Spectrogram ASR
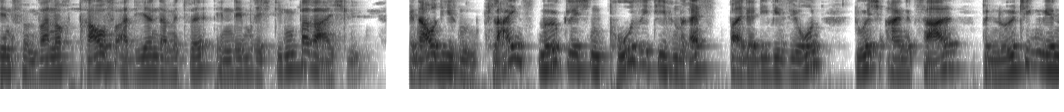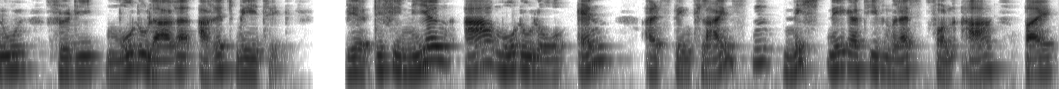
den 5er noch drauf addieren, damit wir in dem richtigen Bereich liegen. Genau diesen kleinstmöglichen positiven Rest bei der Division durch eine Zahl benötigen wir nun für die modulare Arithmetik. Wir definieren a modulo n als den kleinsten nicht negativen Rest von a bei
